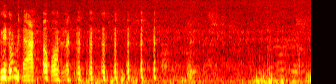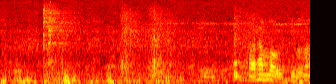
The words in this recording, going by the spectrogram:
เนี่ยดักครับผมนะ ขอทำเราคิดว่า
